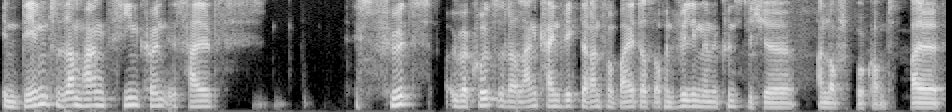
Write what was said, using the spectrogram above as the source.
in dem Zusammenhang ziehen können, ist halt, es führt über kurz oder lang kein Weg daran vorbei, dass auch in Willingen eine künstliche Anlaufspur kommt. Weil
